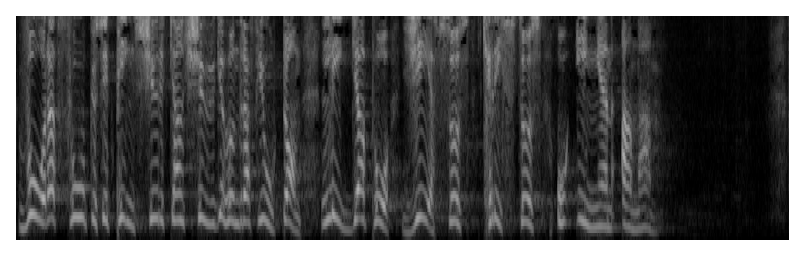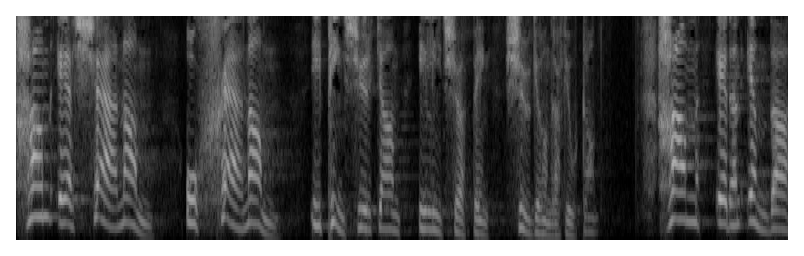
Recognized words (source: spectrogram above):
vårat fokus i Pingstkyrkan 2014 ligga på Jesus Kristus och ingen annan. Han är kärnan och stjärnan i Pingstkyrkan i Lidköping 2014. Han är den enda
